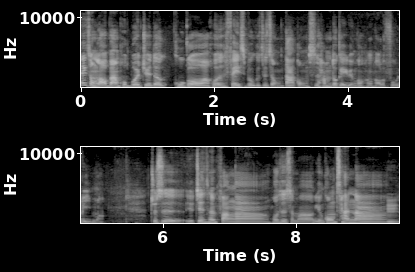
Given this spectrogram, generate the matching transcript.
那种老板会不会觉得 Google 啊，或者是 Facebook 这种大公司，他们都给员工很好的福利嘛？就是有健身房啊，或是什么员工餐啊，嗯，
